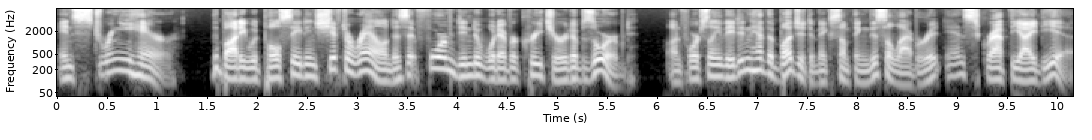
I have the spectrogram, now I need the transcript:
and stringy hair. The body would pulsate and shift around as it formed into whatever creature it absorbed. Unfortunately, they didn't have the budget to make something this elaborate and scrapped the idea.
